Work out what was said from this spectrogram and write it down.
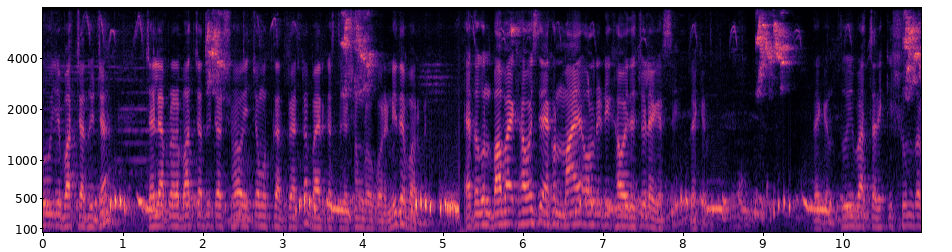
ওই যে বাচ্চা দুইটা। চাইলে আপনারা বাচ্চা দুইটা সহ এই চমৎকার পেয়ারটা বাইরের কাছ থেকে সংগ্রহ করে নিতে পারবেন। এতক্ষণ বাবায় খাওয়াইছে এখন মায়ে অলরেডি খাওয়াইতে চলে গেছে। দেখেন। দেখেন দুই বাচ্চারে কি সুন্দর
